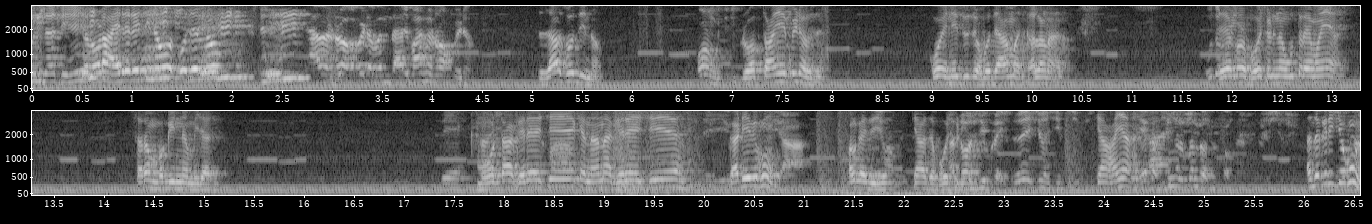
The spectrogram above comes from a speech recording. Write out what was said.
બંદાથી તો લોડા હારે રહેતી ન હો નો આવે ડ્રોપ પડ્યો બંદા એ પાછો ડ્રોપ પડ્યો. તો જા શોધી નો કોણ ઉતરી ડ્રોપ તો અહીંયા પડ્યો છે. કોઈ નહીં તો બધા આમ જ કલણા છે. એ કોઈ ભોસડી ના ઉતરાય અહીંયા. શરમ વગીન ના મિરાજ. મોટા ઘરે છે કે નાના ઘરે છે? ગાડી એવી હું પલકાઈ દેજો. ક્યાં છે ભોસડી? ક્યાં? અહીંયા? અંદર કરી ગયો હું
